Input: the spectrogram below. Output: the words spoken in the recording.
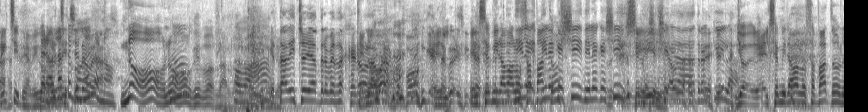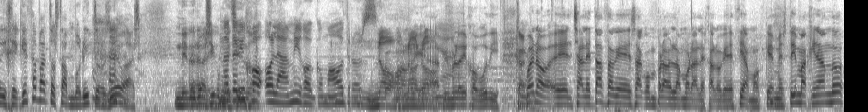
Richie, mi amigo. ¿Pero Richie. hablaste Richie con no él o veas. no? No, no, No. Que te ha dicho ya tres veces que no, no. Laura Copón, Él, se miraba los Dile, zapatos. dile que sí, dile que sí. Sí. que se Sí, queda hablaste. tranquila. Yo, él se miraba los zapatos, le dije, ¿qué zapatos tan bonitos llevas? Me miró así como No te dijo hola amigo como a otros. No, Como no, a mí- no. me lo dijo Buddy. Bueno, el chaletazo que se ha comprado en La Moraleja, lo que decíamos, que me estoy imaginando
